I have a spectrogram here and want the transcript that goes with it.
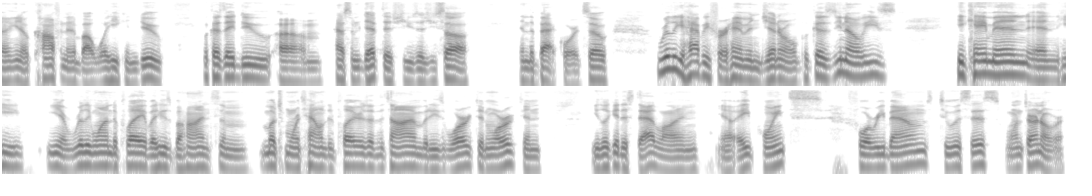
uh, you know, confident about what he can do because they do um, have some depth issues, as you saw in the backcourt. So really happy for him in general because you know he's he came in and he you know really wanted to play, but he was behind some much more talented players at the time. But he's worked and worked, and you look at his stat line, you know, eight points, four rebounds, two assists, one turnover.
